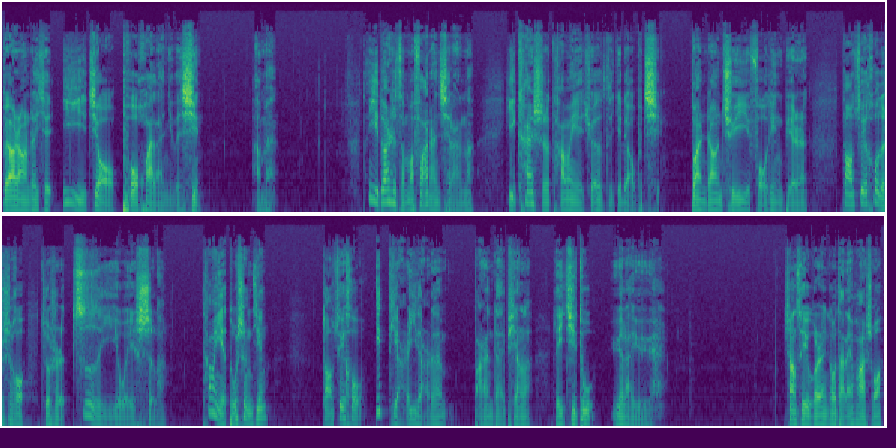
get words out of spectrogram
不要让这些异教破坏了你的信。阿门。异端是怎么发展起来呢？一开始他们也觉得自己了不起。断章取义，否定别人，到最后的时候就是自以为是了。他们也读圣经，到最后一点一点的把人带偏了，离基督越来越远。上次有个人给我打电话说：“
